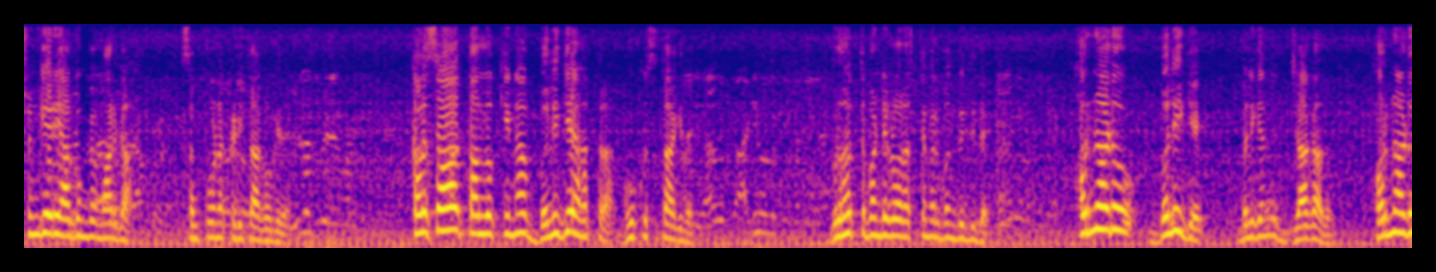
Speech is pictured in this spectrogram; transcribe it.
ಶೃಂಗೇರಿ ಆಗುಂಬೆ ಮಾರ್ಗ ಸಂಪೂರ್ಣ ಕಡಿತ ಆಗೋಗಿದೆ. ಕಳಸ ತಾಲೂಕಿನ ಬಲಿಗೆ ಹತ್ರ ಭೂಕುಸಿತ ಆಗಿದೆ. ಬೃಹತ್ ಬಂಡೆಗಳು ರಸ್ತೆ ಮೇಲೆ ಬಂದು ಬಿದ್ದಿದೆ. ಹೊರನಾಡು ಬಲಿಗೆ ಬಲಿಗೆ ಅಂದರೆ ಜಾಗ ಅದು. ಹೊರನಾಡು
